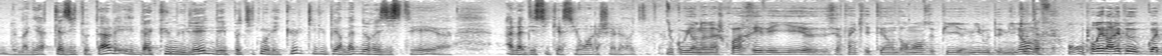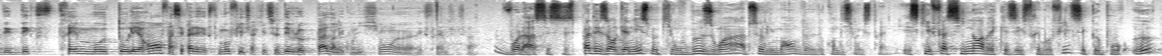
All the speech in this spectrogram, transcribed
de manière quasi totale et d'accumuler des petites molécules qui lui permettent de résister à la dessiccation, à la chaleur, etc. Donc oui, on en a, je crois, réveillé euh, certains qui étaient en dormance depuis 1000 euh, ou 2000 ans. on, pourrait parler de quoi d'extrémo-tolérants, enfin, c'est pas des extrémophiles, c'est-à-dire qu'ils ne se développent pas dans les conditions euh, extrêmes, c'est ça? Voilà, ce n'est pas des organismes qui ont besoin absolument de, conditions extrêmes. Et ce qui est fascinant avec les extrémophiles, c'est que pour eux,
